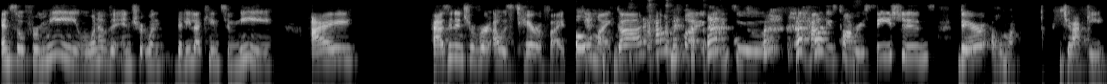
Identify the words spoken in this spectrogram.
And so for me one of the intro when dalila came to me i as an introvert, I was terrified. Oh my God, how am I going to have these conversations? There, oh my, Jackie,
